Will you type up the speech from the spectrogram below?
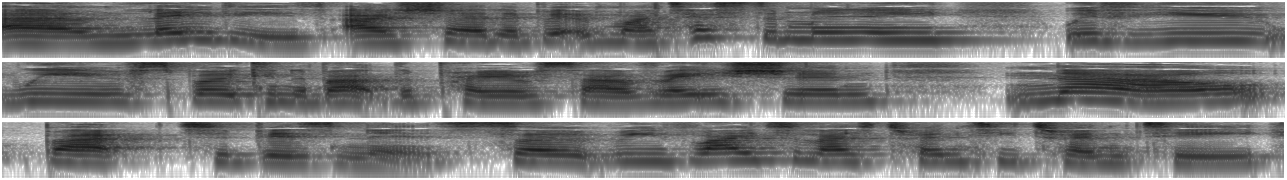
um, ladies, I shared a bit of my testimony with you. We've spoken about the prayer of salvation. Now, back to business. So, Revitalize 2020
